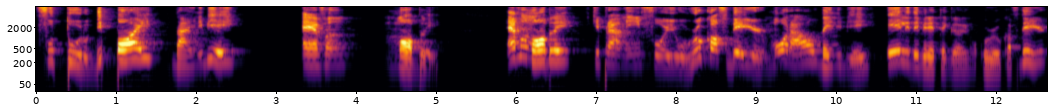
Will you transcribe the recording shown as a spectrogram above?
futuro depoy da NBA, Evan Mobley. Evan Mobley, que para mim foi o Rook of the Year moral da NBA, ele deveria ter ganho o Rook of the Year.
